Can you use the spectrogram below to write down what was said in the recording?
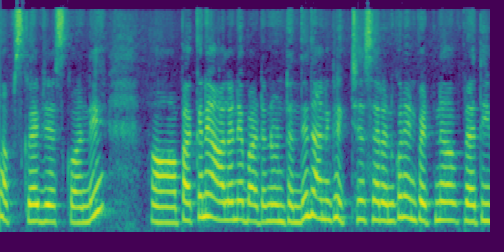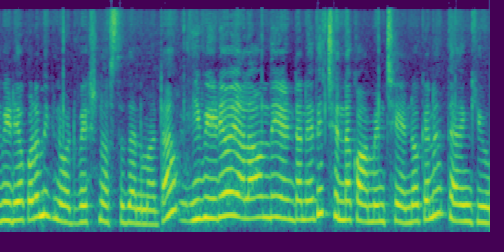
సబ్స్క్రైబ్ చేసుకోండి. పక్కనే ఆల్ అనే బటన్ ఉంటుంది దాన్ని క్లిక్ చేశారనుకో నేను పెట్టిన ప్రతి వీడియో కూడా మీకు నోటిఫికేషన్ వస్తుంది ఈ వీడియో ఎలా ఉంది ఏంటనేది చిన్న కామెంట్ చేయండి ఓకేనా? Thank you.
